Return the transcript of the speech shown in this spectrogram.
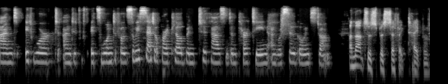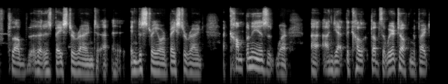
And it worked and it, it's wonderful. So we set up our club in 2013 and we're still going strong. And that's a specific type of club that is based around uh, uh industry or based around a company, as it were. Uh, and yet, the clubs that we're talking about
